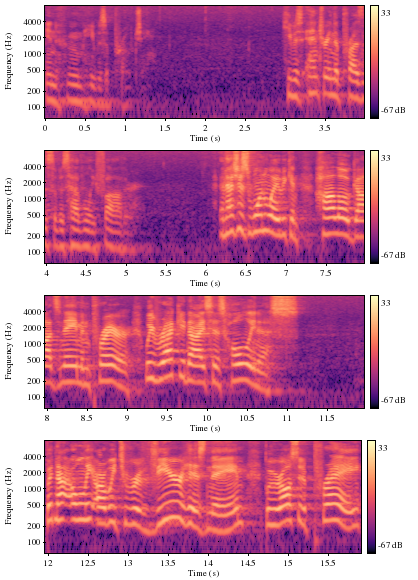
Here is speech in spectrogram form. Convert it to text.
in whom he was approaching. He was entering the presence of his heavenly Father. And that's just one way we can hallow God's name in prayer. We recognize his holiness. But not only are we to revere his name, but we're also to pray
